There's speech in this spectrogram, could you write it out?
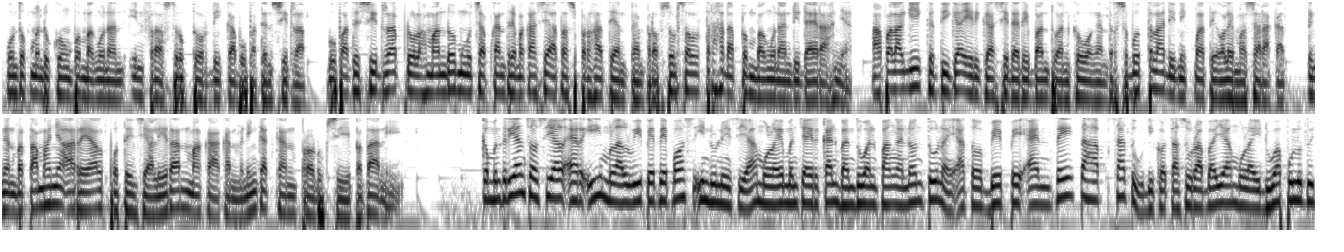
untuk mendukung pembangunan infrastruktur di Kabupaten Sidrap. Bupati Sidrap Dolah Mando mengucapkan terima kasih atas perhatian Pemprov Sulsel terhadap pembangunan di daerahnya. Apalagi ketiga irigasi dari bantuan keuangan tersebut telah dinikmati oleh masyarakat. Dengan bertambahnya areal potensi aliran maka akan meningkatkan produksi petani. Kementerian Sosial RI melalui PT Pos Indonesia mulai mencairkan bantuan pangan non-tunai atau BPNT tahap 1 di kota Surabaya mulai 27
